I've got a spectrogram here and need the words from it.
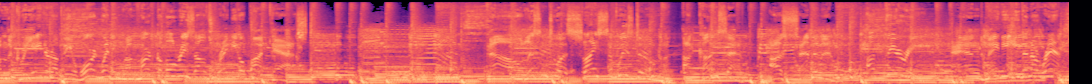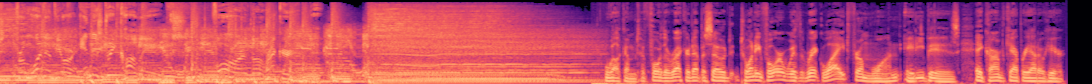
from the creator of the award winning Remarkable Results Radio podcast. Now, listen to a slice of wisdom, a concept, a sentiment, a theory, and maybe even a rant from one of your industry colleagues. For the record. Welcome to For the Record episode 24 with Rick White from 180 Biz. Hey, Carm Capriotto here.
